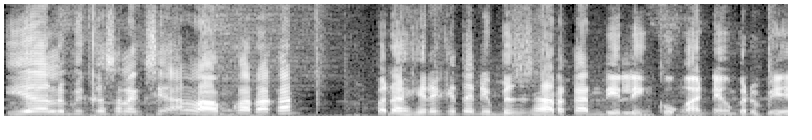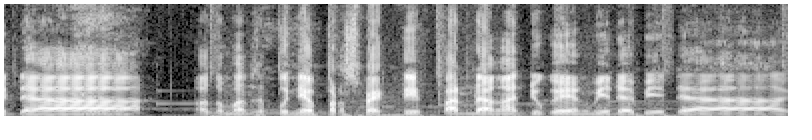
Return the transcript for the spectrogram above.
ya lebih ke seleksi alam karena kan pada akhirnya kita dibesarkan di lingkungan yang berbeda otomatis punya perspektif pandangan juga yang beda-beda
